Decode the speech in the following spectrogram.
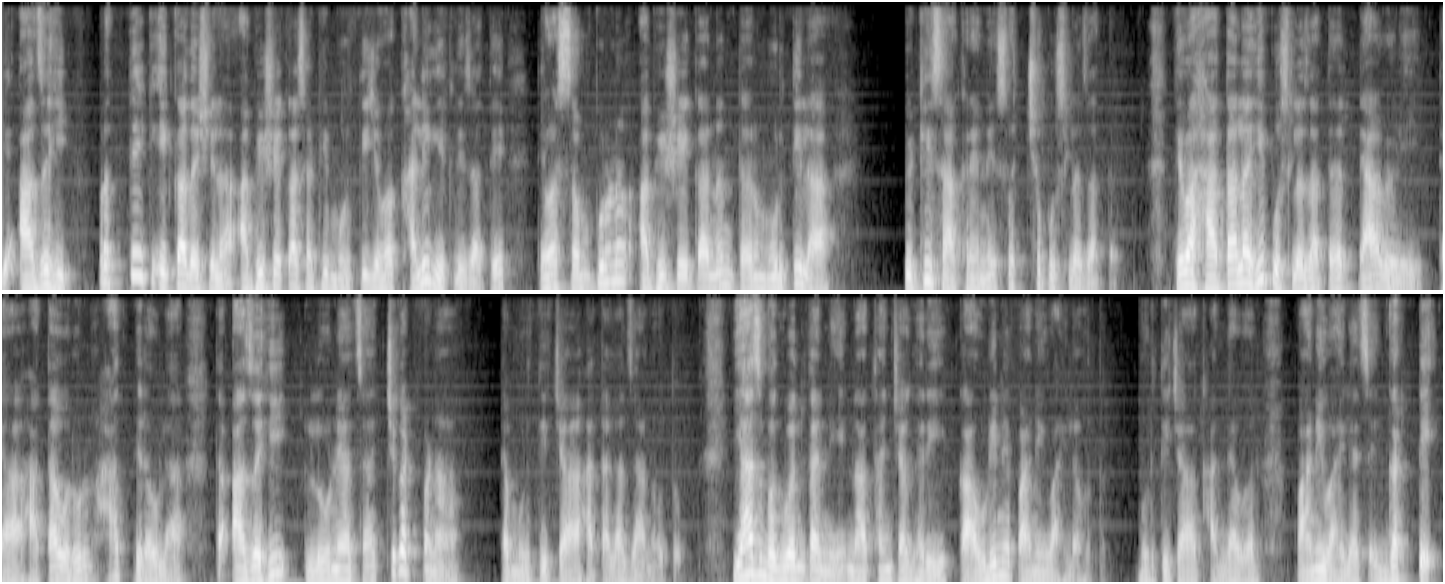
की आजही प्रत्येक एकादशीला अभिषेकासाठी मूर्ती जेव्हा खाली घेतली जाते तेव्हा संपूर्ण अभिषेकानंतर मूर्तीला पिठी साखरेने स्वच्छ पुसलं जातं. तेव्हा हातालाही पुसलं जातं. त्यावेळी त्या हातावरून हात फिरवला तर आजही लोण्याचा चिकटपणा त्या मूर्तीच्या हाताला जाणवतो. याच भगवंतांनी नाथांच्या घरी कावडीने पाणी वाहिलं होतं. मूर्तीच्या खांद्यावर पाणी वाहिल्याचे गट्टे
